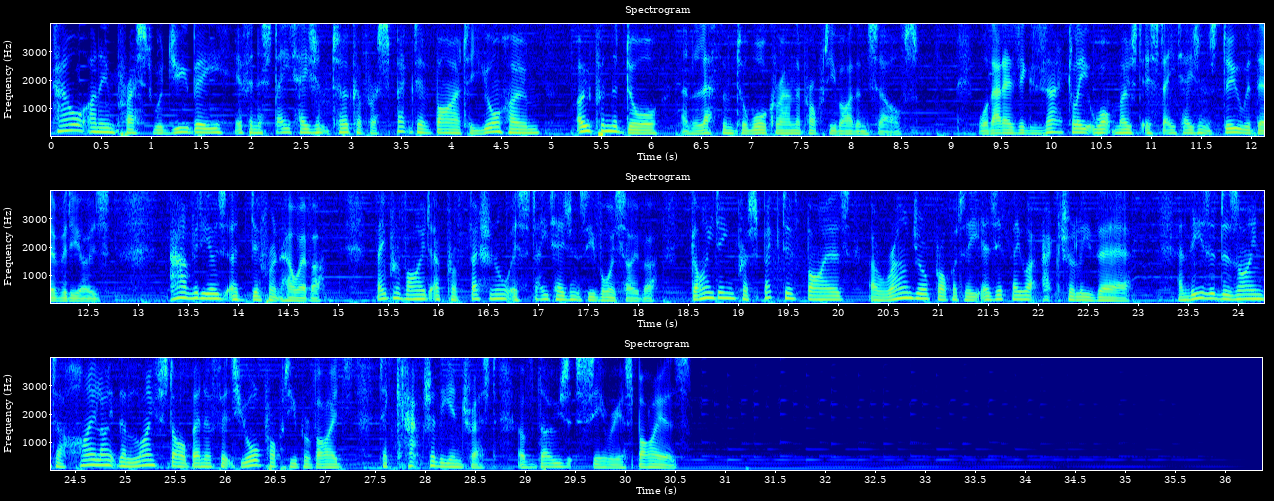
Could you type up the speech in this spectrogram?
How unimpressed would you be if an estate agent took a prospective buyer to your home, opened the door, and left them to walk around the property by themselves? Well, that is exactly what most estate agents do with their videos. Our videos are different, however. They provide a professional estate agency voiceover, guiding prospective buyers around your property as if they were actually there and these are designed to highlight the lifestyle benefits your property provides to capture the interest of those serious buyers.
